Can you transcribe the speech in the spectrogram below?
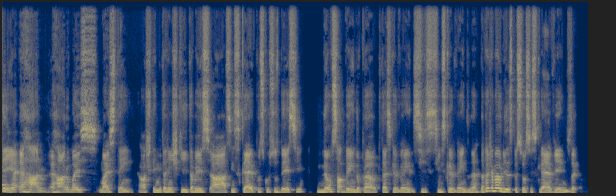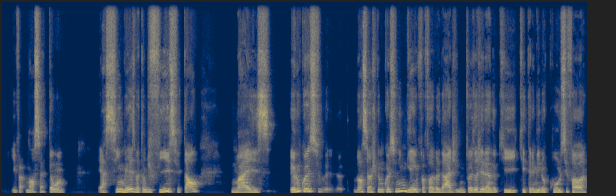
Tem, é, é, raro, é raro, mas, mas tem. Eu acho que tem muita gente que talvez ah, se inscreve para os cursos desse, não sabendo para o que está escrevendo, se, se inscrevendo, né? Na verdade, a maioria das pessoas se inscreve e fala, nossa, é tão. É assim mesmo, é tão difícil e tal. Mas eu não conheço. Nossa, eu acho que eu não conheço ninguém, para falar a verdade, não estou exagerando, que, que termina o curso e fala:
